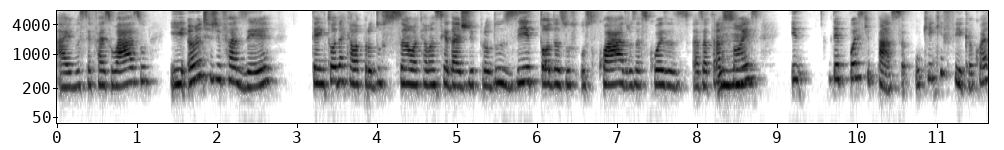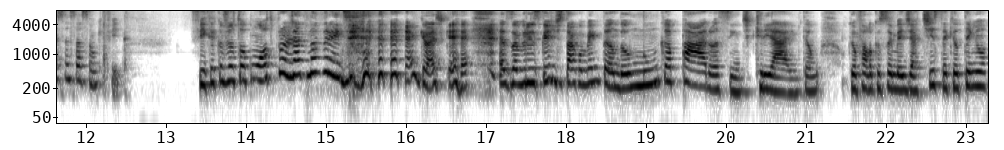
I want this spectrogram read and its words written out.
Aí você faz o aso e antes de fazer, tem toda aquela produção, aquela ansiedade de produzir todos os, os quadros, as coisas, as atrações. Uhum. E depois que passa, o que que fica? Qual é a sensação que fica? Fica que eu já tô com outro projeto na frente. que eu acho que é, é sobre isso que a gente tá comentando. Eu nunca paro, assim, de criar. Então, o que eu falo que eu sou imediatista é que eu tenho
